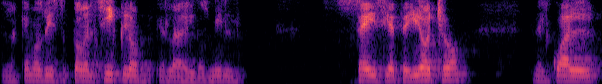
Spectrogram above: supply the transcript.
en la que hemos visto todo el ciclo, que es la del 2006, 2007 y 2008, en el cual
